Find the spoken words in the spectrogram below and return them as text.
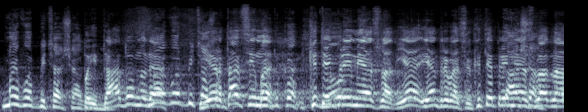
Mai vorbiți așa, Păi domnule. da, domnule, Mai vorbiți așa. iertați-mă, pentru că câte eu- premii ați luat? Ia, ia întrebați câte premii Așa. ați luat la,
